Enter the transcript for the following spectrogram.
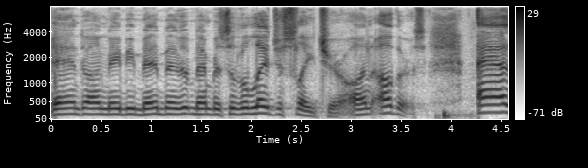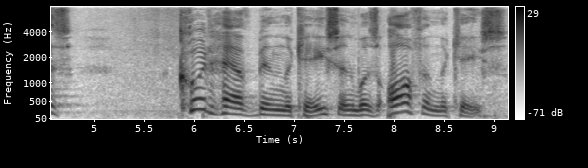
and on maybe members of the legislature, on others, as could have been the case and was often the case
